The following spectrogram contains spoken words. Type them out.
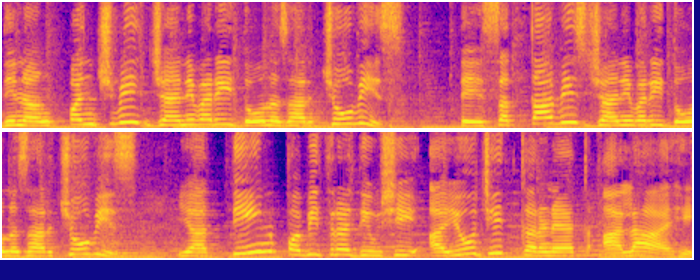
दिनांक पंचवीस जानेवारी दोन हजार चोवीस ते सत्तावीस जानेवारी दोन हजार चोवीस या तीन पवित्र दिवशी आयोजित करण्यात आला आहे.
